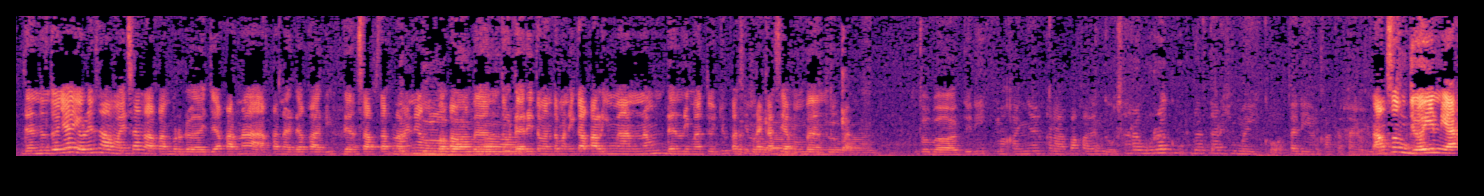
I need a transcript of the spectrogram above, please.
Dan tentunya Yulin sama Maisa nggak akan berdoa aja karena akan ada kadif dan staff-staff lain yang bakal membantu dari teman-teman IKK 56 dan 57 pasti Betul mereka siap membantu betul kan. Betul banget. Jadi makanya kenapa kalian gak usah ragu-ragu daftar Himaiko tadi yang kata Tayo. Langsung join ya.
